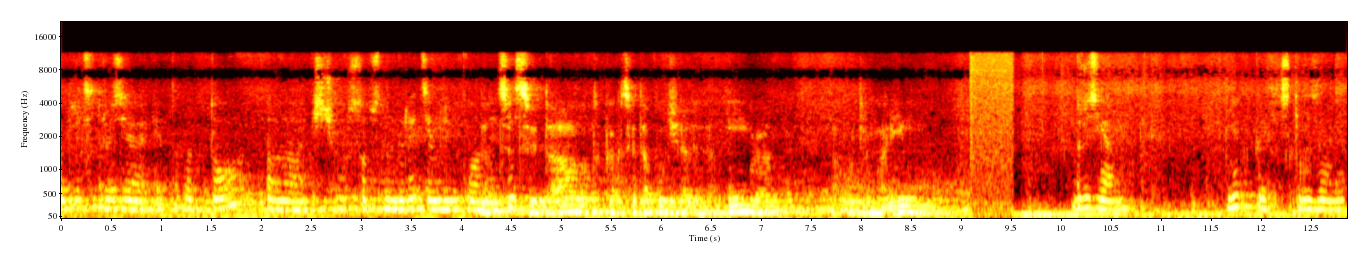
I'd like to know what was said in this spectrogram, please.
Смотрите, друзья, это вот то, а, из чего, собственно говоря, делали иконы. Да, цвета, вот как цвета получали, да, умбра, а, ультрамарин. Друзья, я как графический дизайнер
